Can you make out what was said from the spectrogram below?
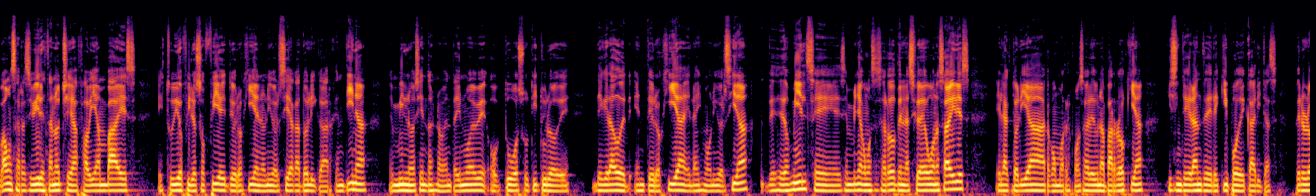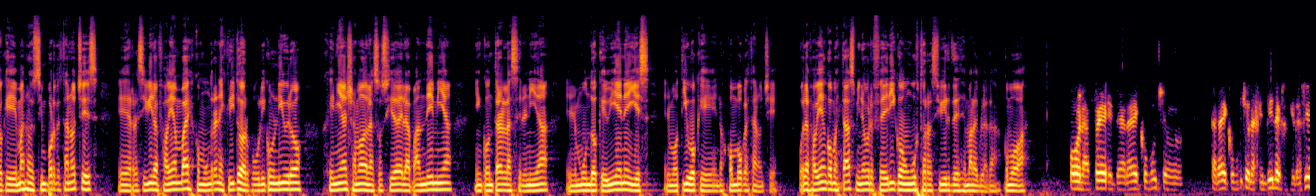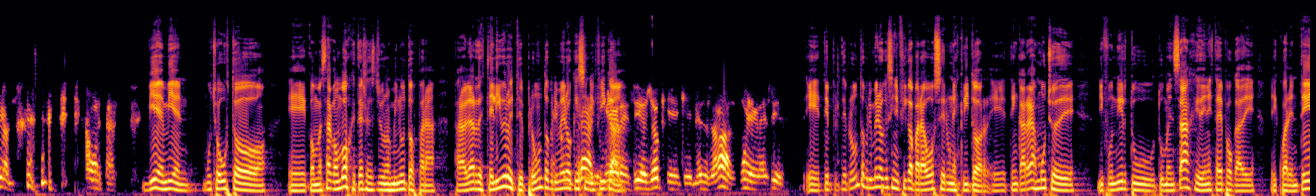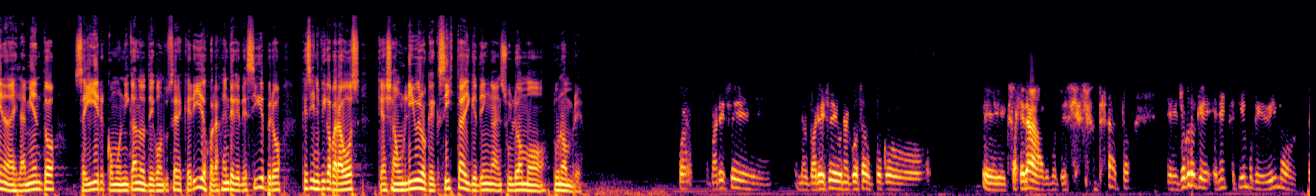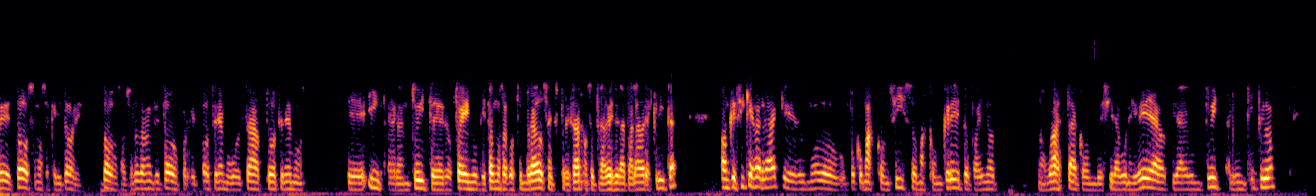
Vamos a recibir esta noche a Fabián Báez, estudió filosofía y teología en la Universidad Católica Argentina. En 1999 obtuvo su título de, grado en teología en la misma universidad. Desde 2000 se desempeña como sacerdote en la ciudad de Buenos Aires. En la actualidad como responsable de una parroquia y es integrante del equipo de Cáritas. Pero lo que más nos importa esta noche es eh, recibir a Fabián Báez como un gran escritor. Publicó un libro genial llamado La sociedad de la pandemia encontrar la serenidad en el mundo que viene y es el motivo que nos convoca esta noche. Hola Fabián, ¿cómo estás? Mi nombre es Federico, un gusto recibirte desde Mar del Plata. ¿Cómo va? Hola Fede, te agradezco mucho, te agradezco mucho la gentil exageración. ¿Cómo estás? Bien, bien, mucho gusto eh, conversar con vos, que te hayas hecho unos minutos para, para hablar de este libro y te pregunto primero qué significa... Muy agradecido yo que, que me hayas llamado, muy agradecido. Eh, te, pregunto primero qué significa para vos ser un escritor. Eh, te encargas mucho de difundir tu, mensaje en esta época de, cuarentena, de aislamiento, seguir comunicándote con tus seres queridos, con la gente que te sigue, pero ¿qué significa para vos que haya un libro que exista y que tenga en su lomo tu nombre? Bueno, me parece, me parece una cosa un poco eh, exagerada, como te decía hace un rato. yo creo que en este tiempo que vivimos, todos somos escritores todos, absolutamente todos, porque todos tenemos WhatsApp, todos tenemos eh, Instagram, Twitter o Facebook, estamos acostumbrados a expresarnos a través de la palabra escrita, aunque sí que es verdad que de un modo un poco más conciso, más concreto, para ahí no nos basta con decir alguna idea o tirar algún tweet, algún título,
